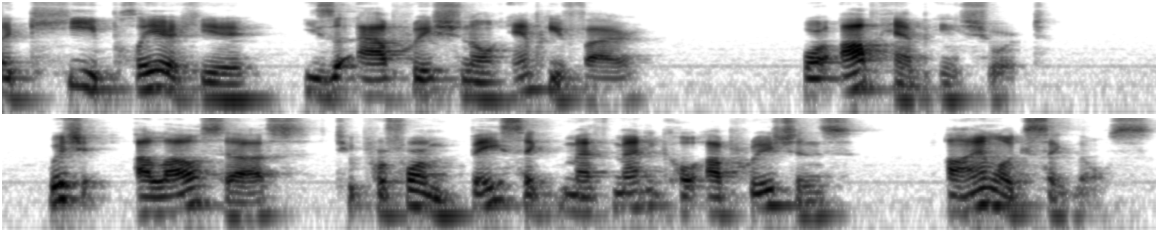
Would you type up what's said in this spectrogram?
A key player here is the operational amplifier, or op-amp in short, which allows us to perform basic mathematical operations on analog signals,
